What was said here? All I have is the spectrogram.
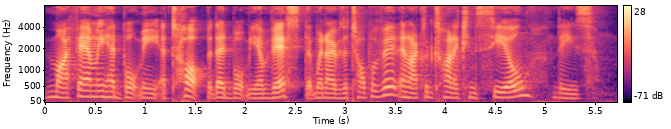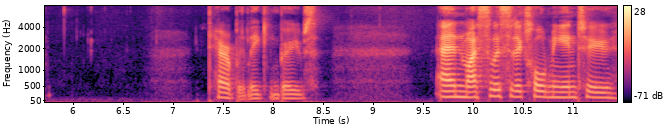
my family had bought me a top, but they'd bought me a vest that went over the top of it, and I could kind of conceal these terribly leaking boobs. And my solicitor called me into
